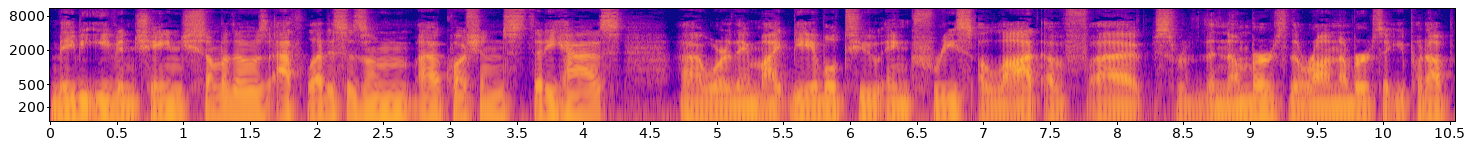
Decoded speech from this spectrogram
maybe even change some of those athleticism uh, questions that he has, uh, where they might be able to increase a lot of sort of the numbers, the raw numbers that you put up.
